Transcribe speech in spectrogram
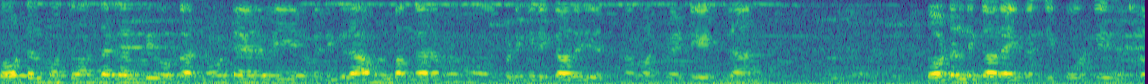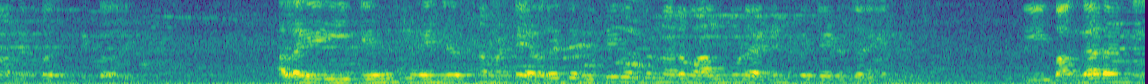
total మొత్తం అంతా కలిపి ఒక నూట ఇరవై ఎనిమిది గ్రాముల బంగారం ఇప్పటికి రికవరీ చేస్తున్నాం one twenty eight grams total recovery అయిపోయింది ఫోర్ కేసెస్లో హండ్రెడ్ పర్సెంట్ రికవరీ అలాగే ఈ కేసెస్లో ఏం చేస్తున్నామంటే ఎవరైతే రిసీవర్స్ ఉన్నారో వాళ్ళని కూడా ఐడెంటిఫై చేయడం జరిగింది. ఈ బంగారాన్ని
